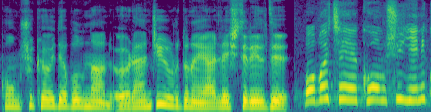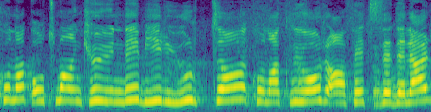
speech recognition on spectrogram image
komşu köyde bulunan öğrenci yurduna yerleştirildi. Babaçay'a komşu Yeni Konak Otman köyünde bir yurtta konaklıyor afetzedeler.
